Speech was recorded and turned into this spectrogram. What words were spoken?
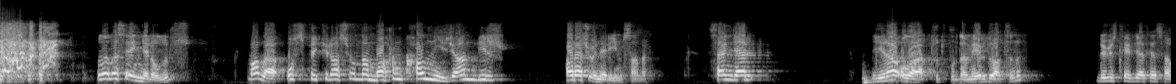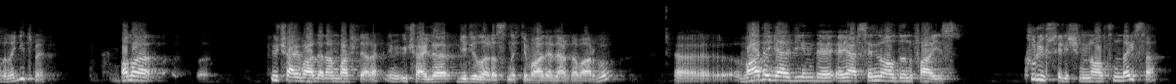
Buna nasıl engel oluruz? Valla o spekülasyondan mahrum kalmayacağın bir araç önereyim sana. Sen gel lira olarak tut burada mevduatını. Döviz tevdiat hesabına gitme. Ama 3 ay vadeden başlayarak, 3 ayla 1 yıl arasındaki vadelerde var bu. Ee, vade geldiğinde eğer senin aldığın faiz kur yükselişinin altındaysa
